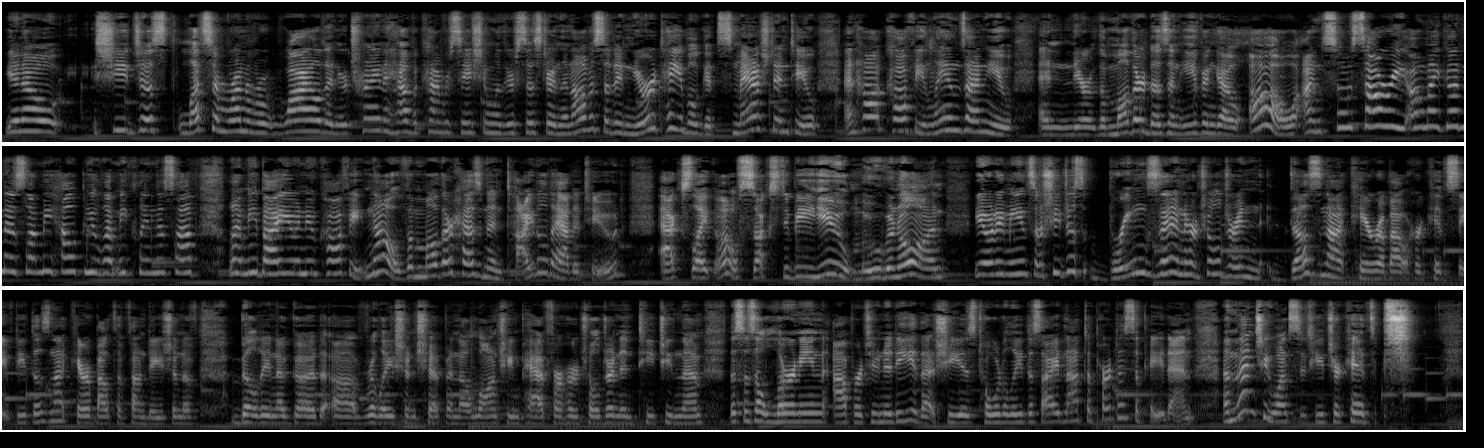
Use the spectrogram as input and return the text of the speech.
You know she just lets him run wild and you're trying to have a conversation with your sister and then all of a sudden your table gets smashed into and hot coffee lands on you and the mother doesn't even go oh i'm so sorry. Oh my goodness. Let me help you. Let me clean this up. Let me buy you a new coffee. No the mother has an entitled attitude acts like oh sucks to be you. Moving on you know what i mean so she just brings in her children does not care about her kids safety does not care about the foundation of building a good uh, relationship and a launching pad for her children and teaching them. This is a learning opportunity that she is totally decided not to participate in. And then she wants to teach her kids. Psh,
